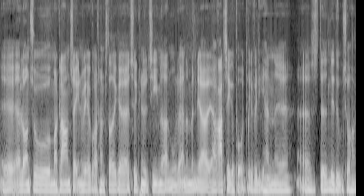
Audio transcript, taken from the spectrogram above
øh, Alonso McLaren-sagen ved jeg godt, han stadig er tilknyttet teamet og alt muligt andet, men jeg, jeg er ret sikker på, at det er, fordi han øh, er stedet lidt ud så højre.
